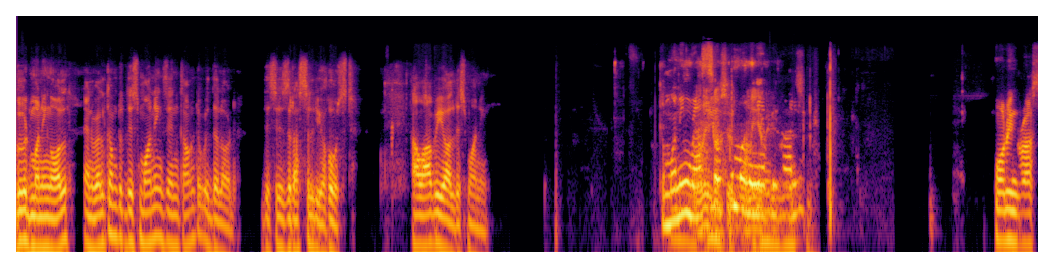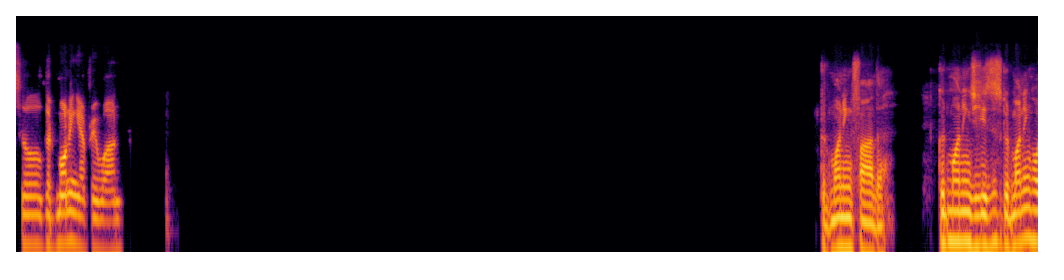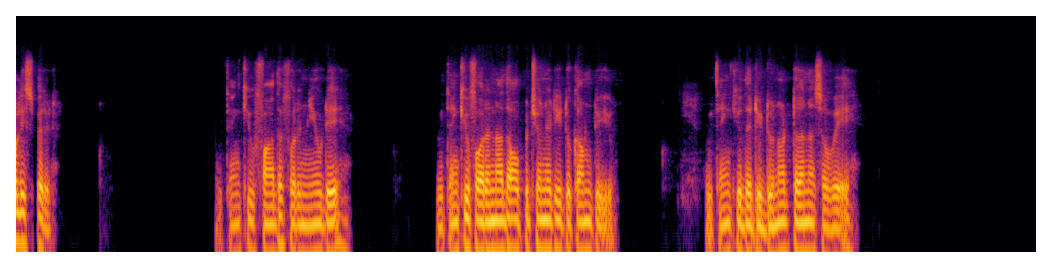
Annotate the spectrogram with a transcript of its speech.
Good morning, all, and welcome to this morning's encounter with the Lord. This is Russell, your host. How are we all this morning? Good morning, Morning, Russell. Russell. Good morning, Morning, everyone. Morning, Russell. Good morning, everyone. Good morning, Father. Good morning, Jesus. Good morning, Holy Spirit. We thank you, Father, for a new day. We thank you for another opportunity to come to you. We thank you that you do not turn us away.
